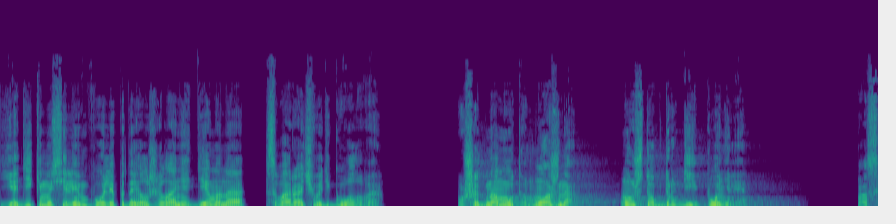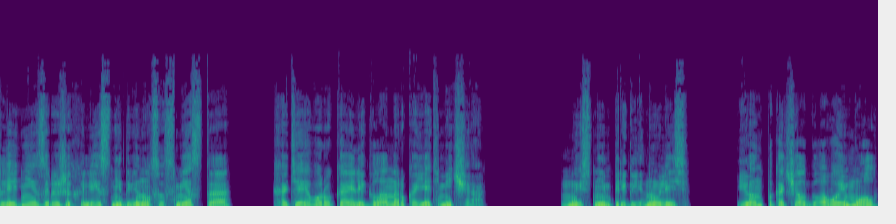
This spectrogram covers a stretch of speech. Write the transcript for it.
Я диким усилием воли подавил желание демона сворачивать головы. «Уж одному-то можно? Ну, чтоб другие поняли». Последний из рыжих лис не двинулся с места, хотя его рука и легла на рукоять меча. Мы с ним переглянулись, и он покачал головой, мол,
